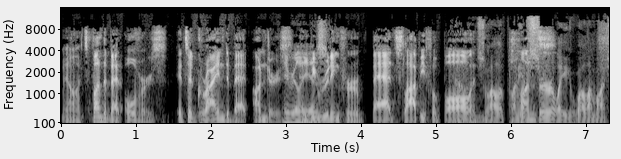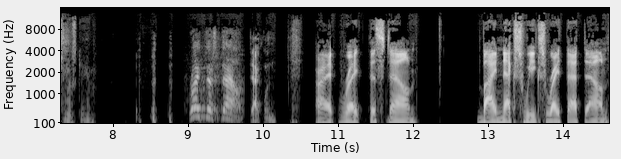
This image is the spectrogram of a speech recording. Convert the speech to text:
You know, it's fun to bet overs. It's a grind to bet unders. It really and is. Be rooting for bad, sloppy football and so I'll have plenty punts. of surly while I'm watching this game. Write this down. Declan. All right, write this down. By next week's, write that down.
